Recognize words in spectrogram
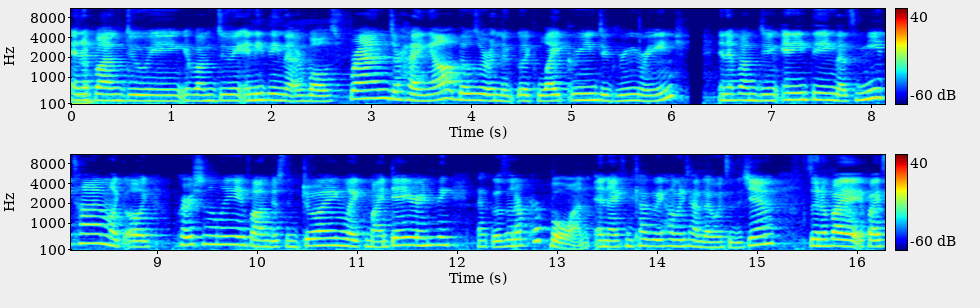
And if I'm doing if I'm doing anything that involves friends or hanging out, those are in the like light green to green range. And if I'm doing anything that's me time, like uh, like personally, if I'm just enjoying like my day or anything, that goes in a purple one. And I can calculate how many times I went to the gym. So then if I if I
